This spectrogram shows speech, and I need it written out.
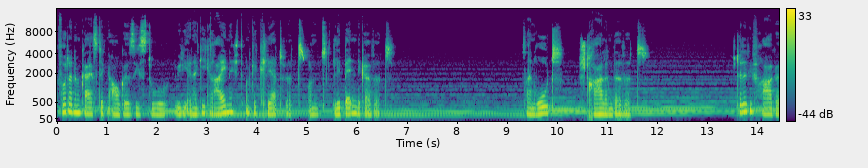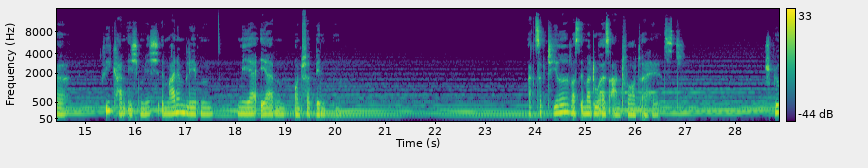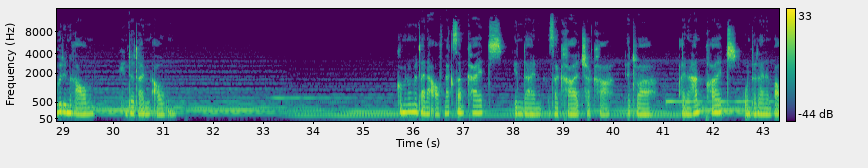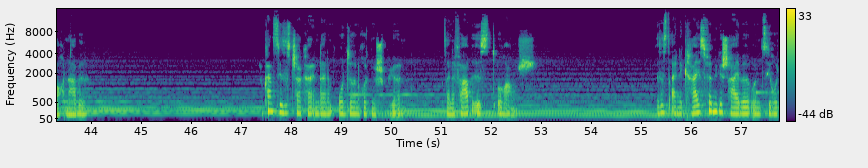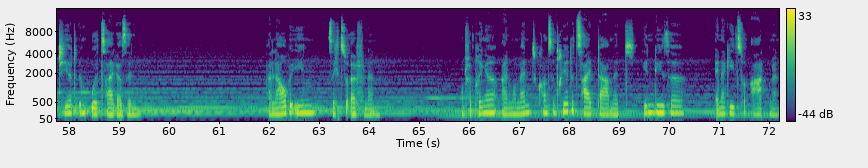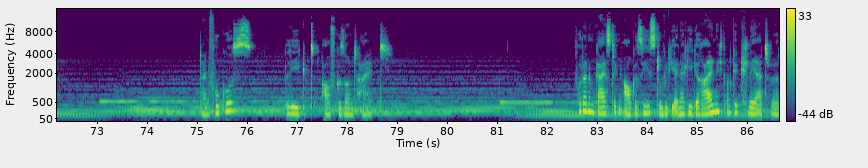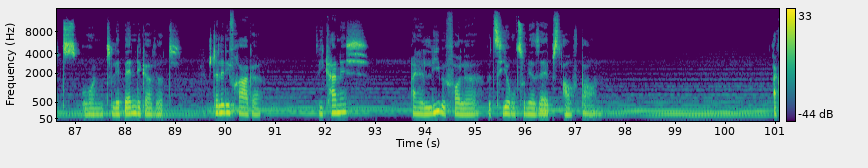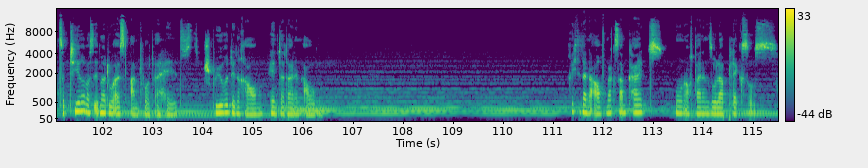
Vor deinem geistigen Auge siehst du, wie die Energie gereinigt und geklärt wird und lebendiger wird. Sein Rot strahlender wird. Stelle die Frage, wie kann ich mich in meinem Leben mehr erden und verbinden? Akzeptiere, was immer du als Antwort erhältst. Spüre den Raum hinter deinen Augen. Komme nun mit deiner Aufmerksamkeit in dein Sakralchakra, etwa eine Handbreit unter deinem Bauchnabel. Du kannst dieses Chakra in deinem unteren Rücken spüren. Seine Farbe ist orange. Es ist eine kreisförmige Scheibe und sie rotiert im Uhrzeigersinn. Erlaube ihm, sich zu öffnen und verbringe einen Moment konzentrierte Zeit damit, in diese Energie zu atmen. Dein Fokus liegt auf Gesundheit. Vor deinem geistigen Auge siehst du, wie die Energie gereinigt und geklärt wird und lebendiger wird. Stelle die Frage, wie kann ich eine liebevolle Beziehung zu mir selbst aufbauen? Akzeptiere, was immer du als Antwort erhältst. Spüre den Raum hinter deinen Augen. Richte deine Aufmerksamkeit nun auf deinen Solarplexus.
